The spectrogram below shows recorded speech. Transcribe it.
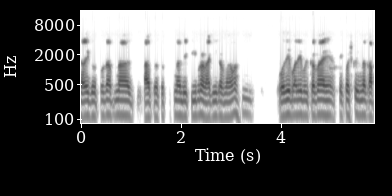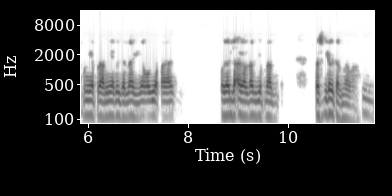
ਨਾਲੇ ਗੁਰਪੁਰ ਦਾ ਆਪਣਾ ਆਪ ਪੁੱਛਣਾ ਵੀ ਕੀ ਬਣਾਉਣਾ ਕੀ ਕਰਨਾ ਵਾ। ਉਹਦੇ ਬਾਰੇ ਕੁਝ ਕਰਨਾ ਹੈ ਤੇ ਕੁਝ ਕੁਝ ਨਾ ਆਪਣੀਆਂ ਪੁਰਾਣੀਆਂ ਕੋਈ ਗੱਲਾਂ ਹੈਗੀਆਂ ਉਹ ਵੀ ਆਪਾਂ ਉਹਦਾ ਲੱਗਦਾ ਵੀ ਆਪਣਾ ਫੈਸਟੀਵਲ ਕਰਨਾ ਵਾ। ਹੂੰ।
